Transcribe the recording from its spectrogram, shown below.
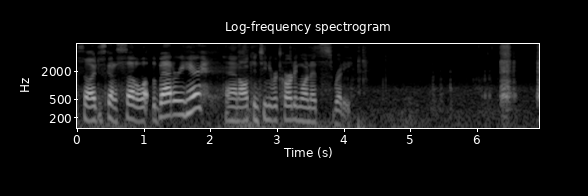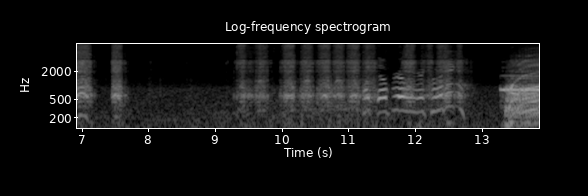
So I just got to settle up the battery here, and I'll continue recording when it's ready. GoPro, you recording?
